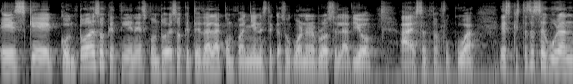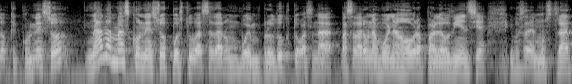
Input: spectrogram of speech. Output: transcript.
es que con todo eso que tienes, con todo eso que te da la compañía, en este caso Warner Bros. se la dio a Stanton Fukua, es que estás asegurando que con eso, nada más con eso, pues tú vas a dar un buen producto, vas a, vas a dar una buena obra para la audiencia y vas a demostrar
